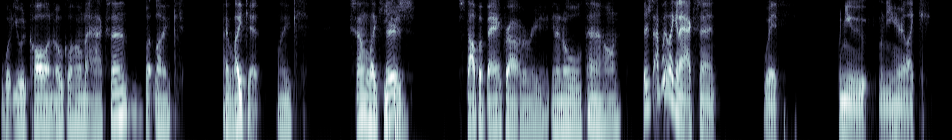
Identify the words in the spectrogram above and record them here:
what you would call an Oklahoma accent, but like I like it. Like sounded like he could stop a bank robbery in an old town. there's definitely like an accent with when you when you hear like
